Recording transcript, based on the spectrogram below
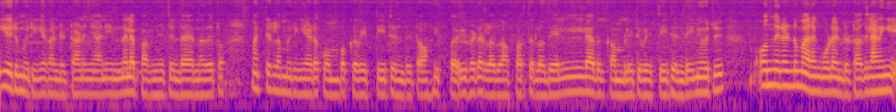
ഈ ഒരു മുരിങ്ങ കണ്ടിട്ടാണ് ഞാൻ ഇന്നലെ പറഞ്ഞിട്ടുണ്ടായിരുന്നത് കേട്ടോ. മറ്റുള്ള മുരിങ്ങയുടെ കൊമ്പൊക്കെ വെട്ടിയിട്ടുണ്ട് കേട്ടോ. ഇപ്പോൾ ഇവിടെ ഉള്ളതും അപ്പുറത്തുള്ളതും എല്ലാതും കംപ്ലീറ്റ് വെട്ടിയിട്ടുണ്ട്. ഇനി ഒരു ഒന്ന് രണ്ട് മരം കൂടെ ഉണ്ട് കേട്ടോ. അതിലാണെങ്കിൽ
